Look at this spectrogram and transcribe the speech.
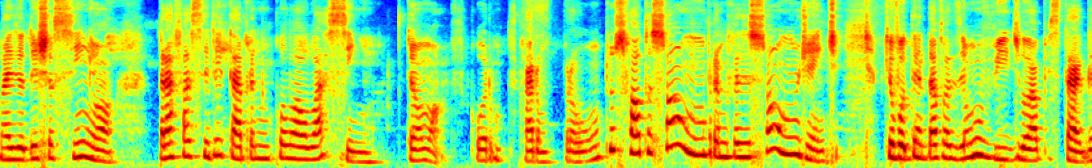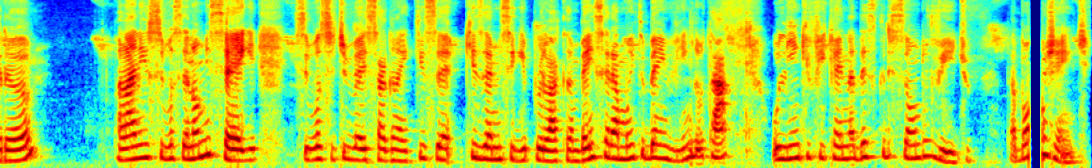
Mas eu deixo assim, ó, para facilitar para mim colar o lacinho. Então, ó, ficaram, ficaram prontos. Falta só um, para mim fazer só um, gente. Porque eu vou tentar fazer um vídeo lá pro Instagram. Falar nisso, se você não me segue, se você tiver Instagram e quiser, quiser me seguir por lá também, será muito bem-vindo, tá? O link fica aí na descrição do vídeo, tá bom, gente?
